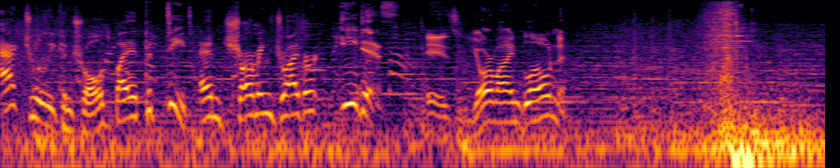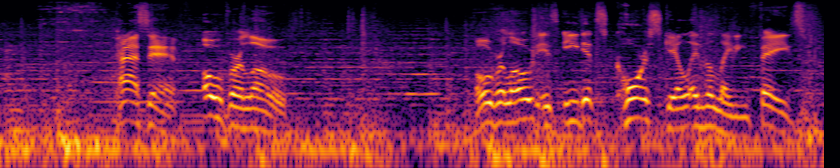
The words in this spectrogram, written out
actually controlled by a petite and charming driver, Edith. Is your mind blown? Passive Overload. Overload is Edith's core skill in the laning phase.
